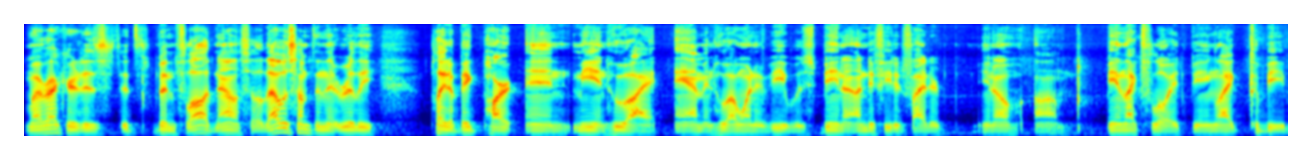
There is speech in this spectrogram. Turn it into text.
My record is it's been flawed now, so that was something that really played a big part in me and who I am and who I wanted to be was being an undefeated fighter. You know, um, being like Floyd, being like Khabib.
